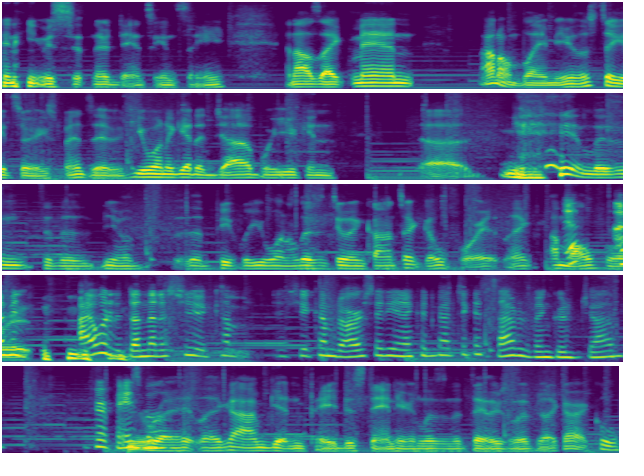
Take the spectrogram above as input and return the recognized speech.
And he was sitting there dancing and singing. And I was like, man, I don't blame you. Those tickets are expensive. If you want to get a job where you can uh, listen to the you know the people you want to listen to in concert, go for it. Like I'm yeah, all for I mean, it. I would have done that if she had come if she had come to our city and I could have got tickets. That would have been a good job. I'm sure it pays well. Right, like I'm getting paid to stand here and listen to Taylor Swift. You're like, all right, cool,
